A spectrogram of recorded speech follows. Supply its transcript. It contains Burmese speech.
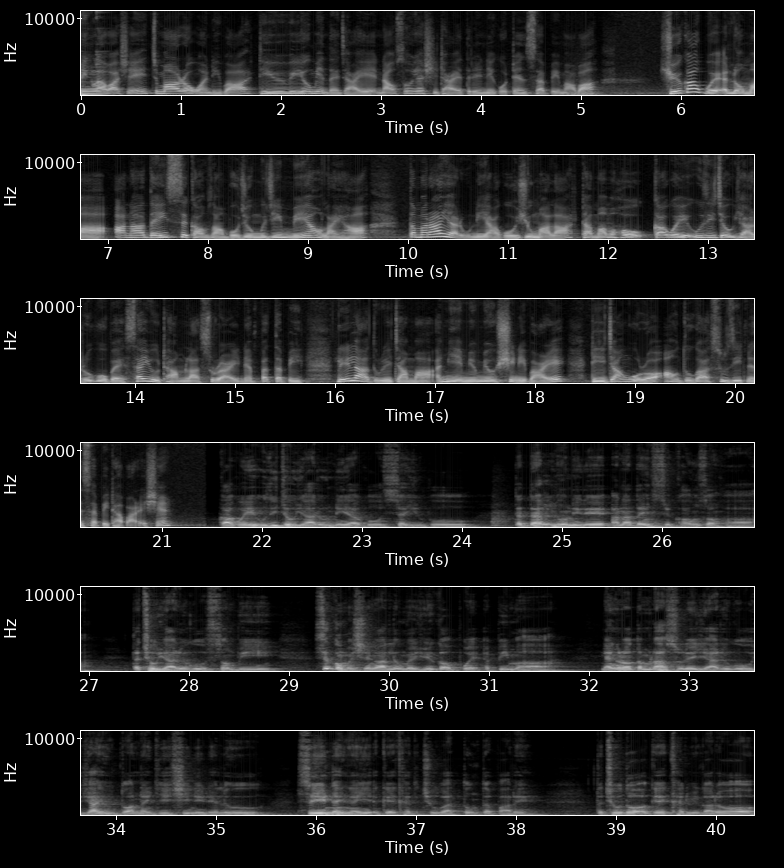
မင်္ဂလာပါရှင်ကျမကတော့ဝန်ဒီပါ DVB ရုံမြင့်တန်ကြားရဲ့နောက်ဆုံးရရှိထားတဲ့သတင်းတွေကိုတင်ဆက်ပေးမှာပါရွေးကောက်ပွဲအလွန်မှာအာနာသိန်းစစ်ကောင်ဆောင်ဗိုလ်ချုပ်မှုကြီးမင်းအောင်လှိုင်ဟာတမရယာရုနေရာကိုယူမလားဒါမှမဟုတ်ကာကွယ်ရေးဦးစီးချုပ်ယာရုကိုပဲဆက်ယူထားမလားဆိုတာတွေနဲ့ပတ်သက်ပြီးလေးလာသူတွေကြားမှာအမြင်မျိုးမျိုးရှိနေပါတယ်ဒီအကြောင်းကိုတော့အောင်သူကစူးစီးတင်ဆက်ပေးထားပါတယ်ရှင်ကာကွယ်ရေးဦးစီးချုပ်ယာရုနေရာကိုဆက်ယူဖို့တက်တန်းလွန်နေတဲ့အာနာသိန်းစစ်ကောင်းဆောင်ဟာတချုပ်ယာရုကိုစွန့်ပြီး စစ်ကော်မရှင်ကလုံးမဲ့ရွေးကောက်ပွဲအပြီးမှာနိုင်ငံတော်သမ္မတဆိုတဲ့ယာရုကိုရယူသွားနိုင်ခြေရှိနေတယ်လို့စီးရေးနိုင်ငံရေးအကဲခတ်တချို့ကသုံးသပ်ပါတယ်။တချို့သောအကဲခတ်တွေကတော့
